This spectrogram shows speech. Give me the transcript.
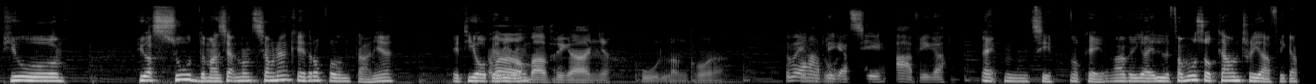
più, più a sud, ma sia- non siamo neanche troppo lontani, eh. Etiopia, Ma una roba africagna. Full ancora. Dove è Africa? Sì, Africa. Eh, mm, sì, ok, Africa, il famoso country Africa.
